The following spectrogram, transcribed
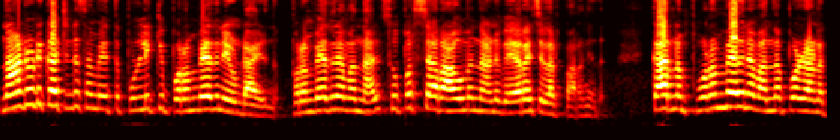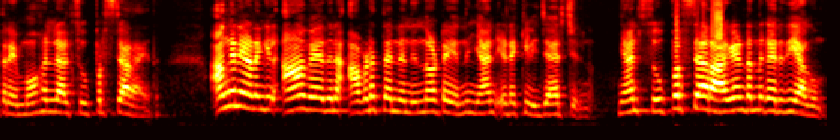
നാടോടിക്കാറ്റിന്റെ സമയത്ത് പുള്ളിക്ക് പുറംവേദനയുണ്ടായിരുന്നു. പുറംവേദന വന്നാൽ സൂപ്പർ സ്റ്റാർ ആവുമെന്നാണ് വേറെ ചിലർ പറഞ്ഞത്. കാരണം പുറംവേദന വന്നപ്പോഴാണത്രേ മോഹൻലാൽ സൂപ്പർ സ്റ്റാർ ആയത്. അങ്ങനെയാണെങ്കിൽ ആ വേദന അവിടെ തന്നെ നിന്നോട്ടെ എന്ന് ഞാൻ ഇടയ്ക്ക് വിചാരിച്ചിരുന്നു. ഞാൻ സൂപ്പർ സ്റ്റാർ ആകേണ്ടെന്ന് കരുതിയാകും.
